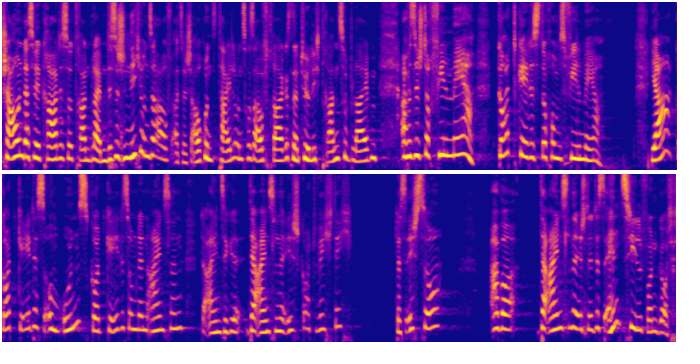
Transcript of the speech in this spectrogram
schauen, dass wir gerade so dranbleiben. Das ist nicht unser Auftrag, also ist auch ein Teil unseres Auftrages, natürlich dran zu bleiben. Aber es ist doch viel mehr. Gott geht es doch ums viel mehr. Ja, Gott geht es um uns, Gott geht es um den Einzelnen. Der, Einzige, der Einzelne ist Gott wichtig. Das ist so. Aber der Einzelne ist nicht das Endziel von Gott,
